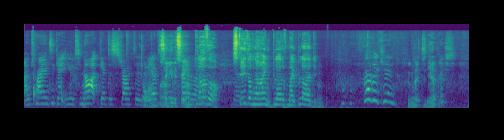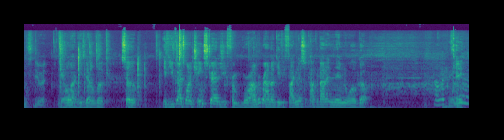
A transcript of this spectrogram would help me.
I'm trying to get you to not get distracted. Oh, we have So you would say, in front "Brother, stay the line, blood of my blood." Hmm. Brotherkin. let's do Yep. this. Let's do it. Okay, hold on. He's got to look. So, if you guys want to change strategy from round to round, I'll give you five minutes to talk about it, and then we'll go. I'll look to Okay. you.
